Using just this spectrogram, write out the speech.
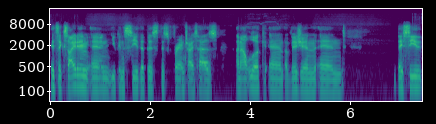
it's exciting, and you can see that this this franchise has an outlook and a vision, and they see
